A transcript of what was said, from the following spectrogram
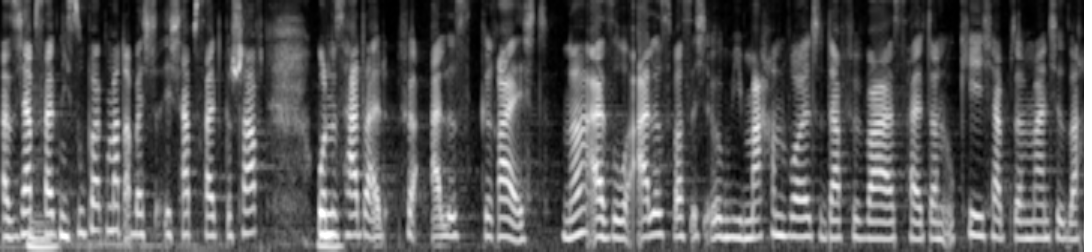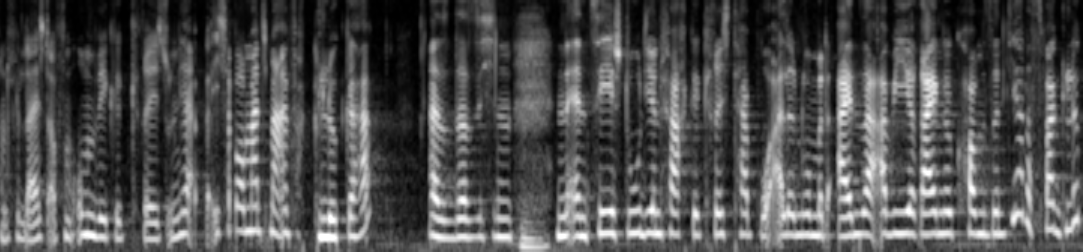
Also ich habe es mhm. halt nicht super gemacht, aber ich, ich habe es halt geschafft und mhm. es hat halt für alles gereicht. Ne? Also alles, was ich irgendwie machen wollte, dafür war es halt dann okay. Ich habe dann manche Sachen vielleicht auf dem Umweg gekriegt und ja, ich habe auch manchmal einfach Glück gehabt. Also dass ich ein, mhm. ein NC-Studienfach gekriegt habe, wo alle nur mit Einser-Abi reingekommen sind. Ja, das war Glück.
